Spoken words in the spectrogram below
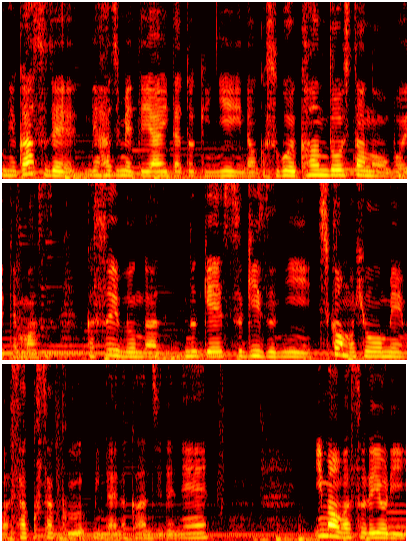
ね、ガスで、ね、初めて焼いた時になんかすごい感動したのを覚えてます。なんか水分が抜けすぎずにしかも表面はサクサクみたいな感じでね。今はそれより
